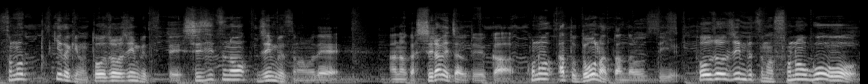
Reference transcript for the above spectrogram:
その時々の登場人物って史実の人物なのであなんか調べちゃうというかこのあとどうなったんだろうっていう登場人物のその後を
